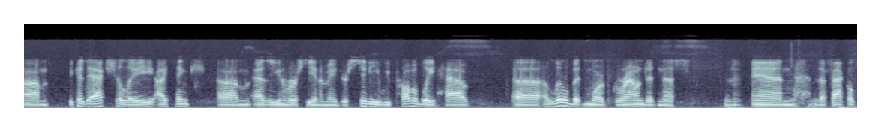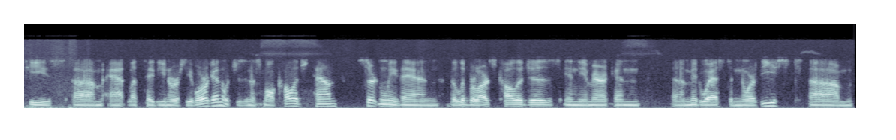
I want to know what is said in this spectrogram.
Um, because actually, I think um, as a university in a major city, we probably have uh, a little bit more groundedness than the faculties um, at, let's say, the University of Oregon, which is in a small college town, certainly than the liberal arts colleges in the American uh, Midwest and Northeast, um,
